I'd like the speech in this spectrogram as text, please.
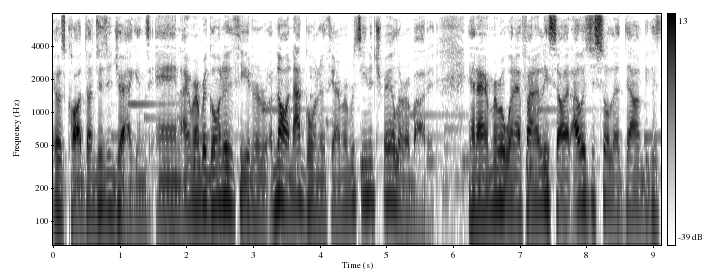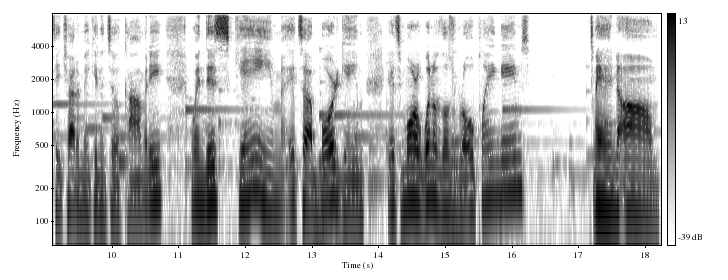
It was called Dungeons and Dragons. And I remember going to the theater. No, not going to the theater. I remember seeing a trailer about it. And I remember when I finally saw it, I was just so let down because they tried to make it into a comedy. When this game, it's a board game, it's more one of those role playing games. And, um,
